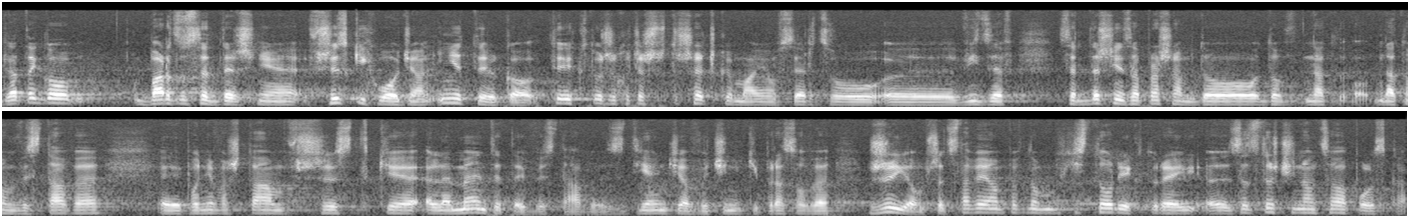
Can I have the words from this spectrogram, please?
Dlatego bardzo serdecznie wszystkich łodzian i nie tylko, tych, którzy chociaż troszeczkę mają w sercu Widzew, serdecznie zapraszam do, do, na, na tą wystawę, e, ponieważ tam wszystkie elementy tej wystawy, zdjęcia, wycinki prasowe żyją, przedstawiają pewną historię, której e, zazdrości nam cała Polska.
